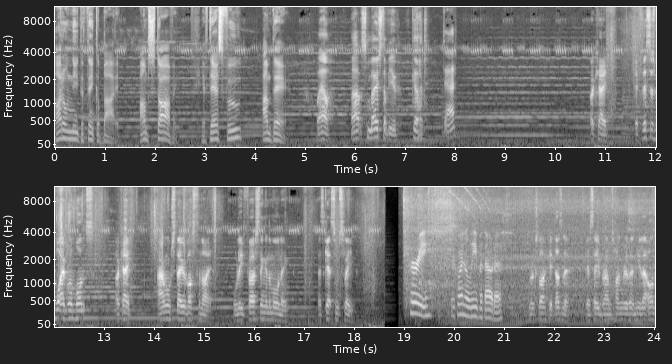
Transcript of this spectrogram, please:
I don't need to think about it. I'm starving. If there's food, I'm there. Well, that's most of you. Good. Dad? Okay, if this is what everyone wants, okay, Aaron will stay with us tonight. We'll leave first thing in the morning. Let's get some sleep. Hurry. They're going to leave without us. Looks like it, doesn't it? Guess Abraham's hungrier than he let on,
